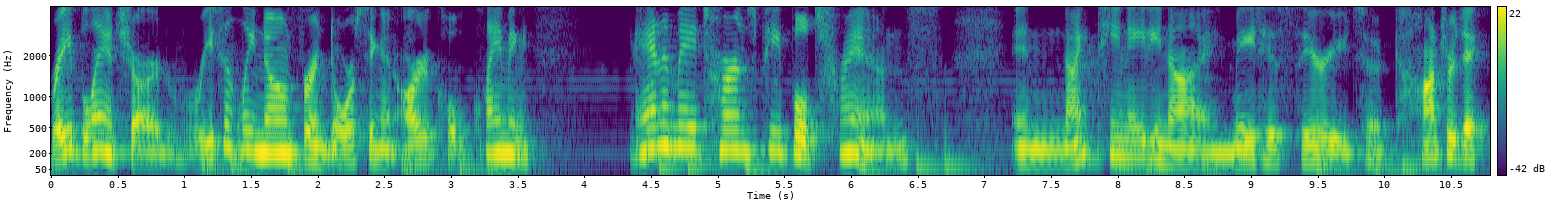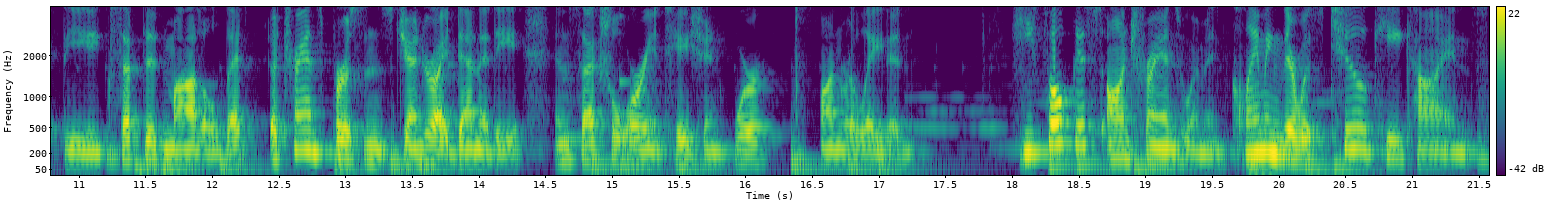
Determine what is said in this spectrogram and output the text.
Ray Blanchard, recently known for endorsing an article claiming anime turns people trans, in 1989 made his theory to contradict the accepted model that a trans person's gender identity and sexual orientation were unrelated. He focused on trans women, claiming there was two key kinds:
